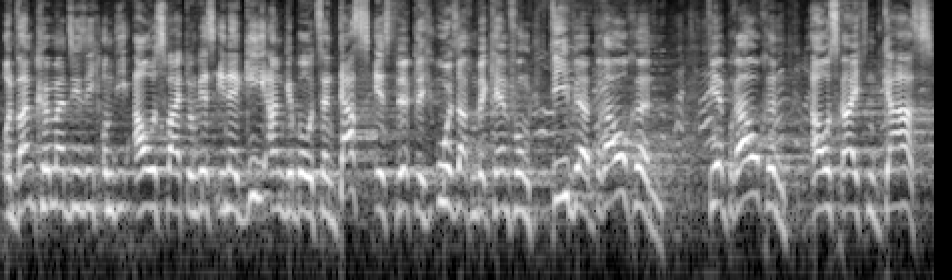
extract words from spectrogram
Und wann kümmern Sie sich um die Ausweitung des Energieangebots? Denn das ist wirklich Ursachenbekämpfung, die wir brauchen. Wir brauchen ausreichend Gas.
